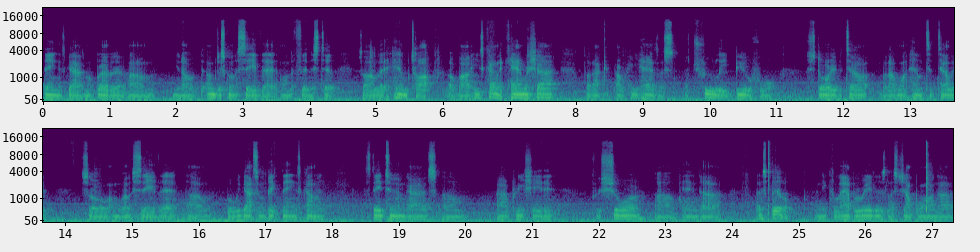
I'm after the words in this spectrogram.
things, guys. My brother, um, you know, I'm just going to save that on the fitness tip. So I'll let him talk about. He's kind of camera shy, but I, I, he has a, a, truly beautiful story to tell. But I want him to tell it, so I'm going to save that. Um, but we got some big things coming. Stay tuned, guys. Um, I appreciate it for sure, um, and uh, let's build. Any collaborators? Let's jump on, uh,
